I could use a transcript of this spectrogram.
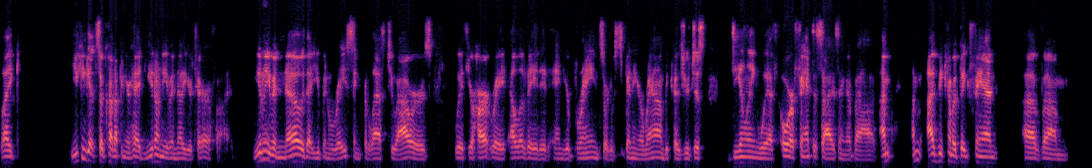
Like you can get so caught up in your head, you don't even know you're terrified. You don't even know that you've been racing for the last two hours with your heart rate elevated and your brain sort of spinning around because you're just dealing with or fantasizing about. I'm, I'm I've become a big fan of. Um,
